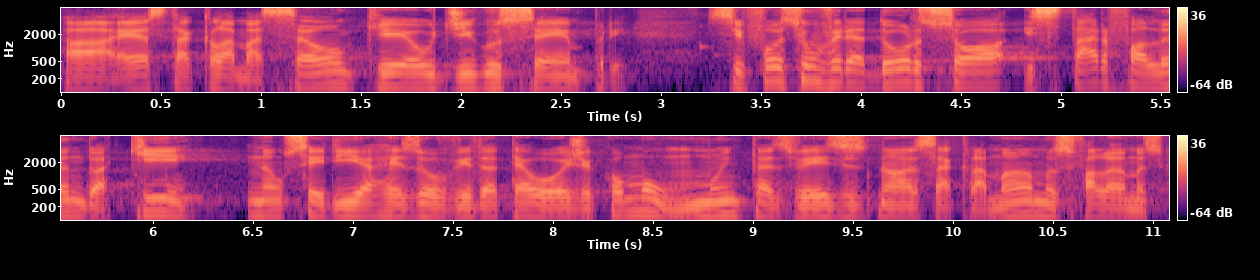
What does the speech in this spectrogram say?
a esta aclamação que eu digo sempre. Se fosse um vereador só estar falando aqui, não seria resolvido até hoje. Como muitas vezes nós aclamamos, falamos,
